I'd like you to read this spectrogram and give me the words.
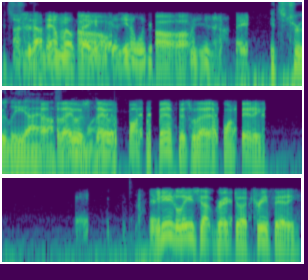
It's I true. said I damn well take Oh. it because you know when you're. Oh, oh. You know. It's true, Lee. I Uh, offered they him was one. they was want the benefits with that F-150. You need at least upgrade to a tree fitty.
